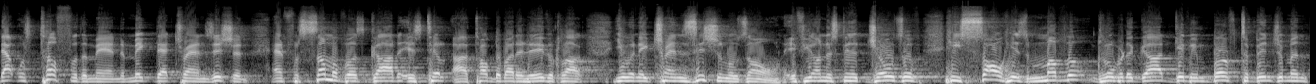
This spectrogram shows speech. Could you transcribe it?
That was tough for the man to make that transition. And for some of us, God is tell, I talked about it at 8 o'clock. You're in a transitional zone. If you understand Joseph, he saw his mother, glory to God, giving birth to Benjamin,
